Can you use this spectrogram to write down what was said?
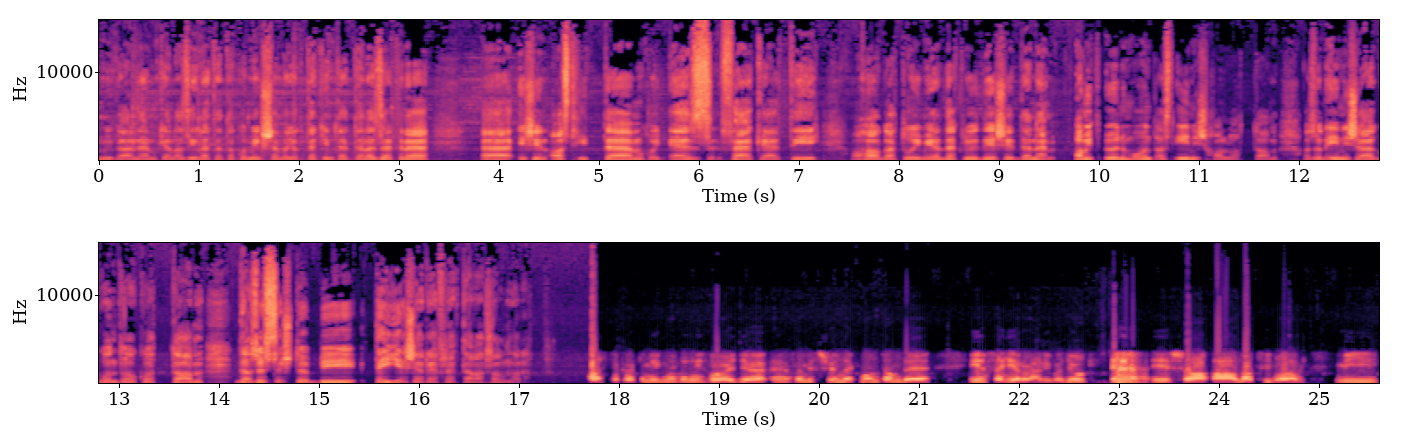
művelnem kell az életet, akkor mégsem vagyok tekintettel ezekre. E, És én azt hittem, hogy ez felkelti a hallgatóim érdeklődését, de nem. Amit ön mond, azt én is hallottam, azon én is elgondolkodtam, de az összes többi teljesen reflektálatlan maradt. Azt akartam még mondani, hogy eh, ezt nem biztos önnek mondtam, de én Fehérvári vagyok, és a, a Lacival mi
